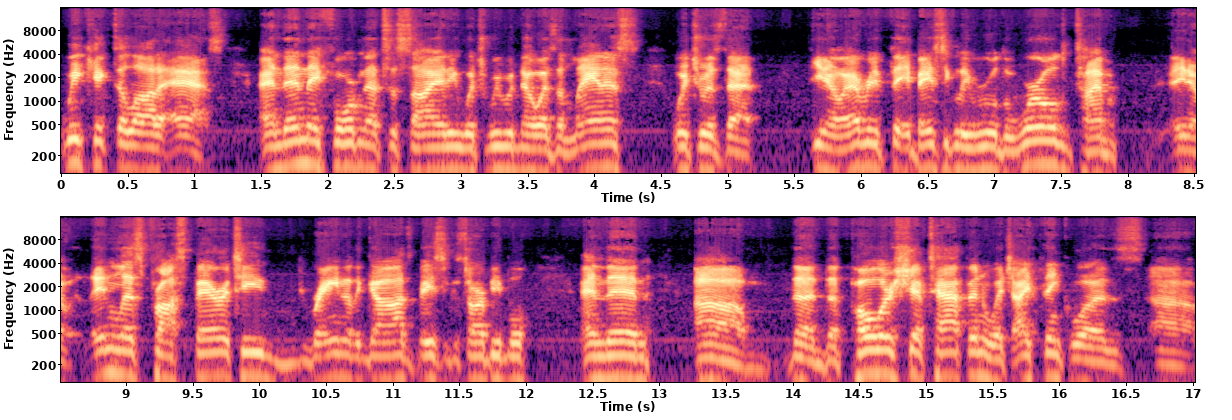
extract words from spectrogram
We kicked a lot of ass, and then they formed that society, which we would know as Atlantis, which was that you know everything basically ruled the world. Time, you know, endless prosperity, reign of the gods, basically star people, and then um, the the polar shift happened, which I think was uh,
